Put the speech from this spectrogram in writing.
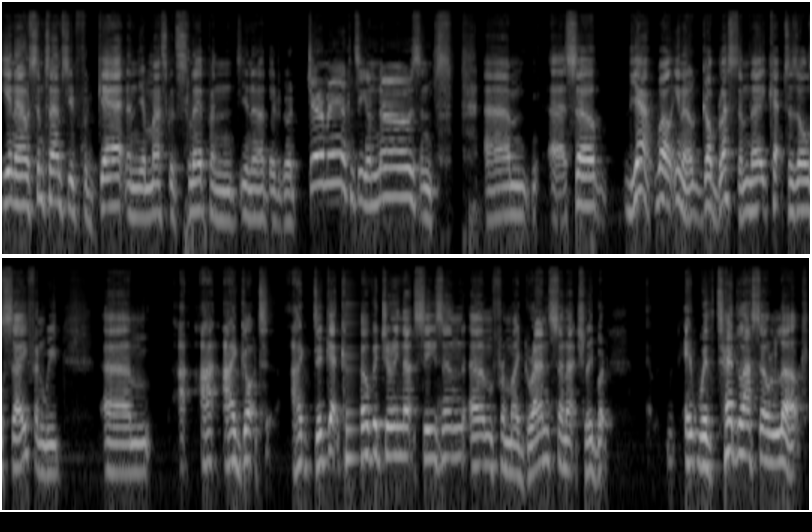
you know, sometimes you'd forget and your mask would slip, and you know they'd go, "Jeremy, I can see your nose," and um, uh, so yeah. Well, you know, God bless them. They kept us all safe, and we. Um, I, I, I got I did get COVID during that season um, from my grandson, actually, but it, with Ted Lasso luck,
